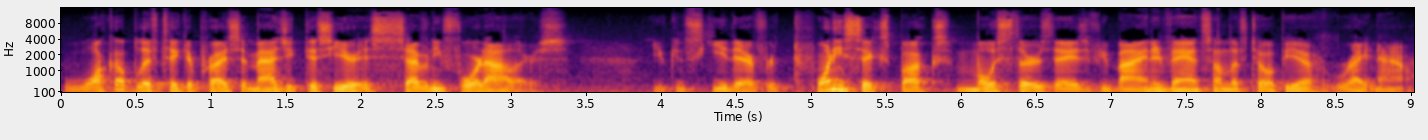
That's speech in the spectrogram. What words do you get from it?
Walk up lift ticket price at Magic this year is $74. You can ski there for 26 bucks most Thursdays if you buy in advance on Liftopia right now.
